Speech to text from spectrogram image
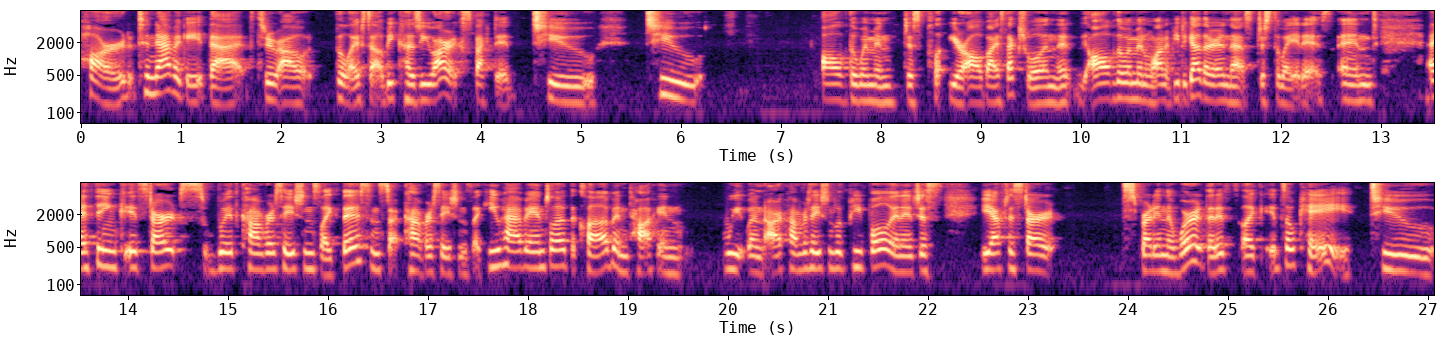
hard to navigate that throughout the lifestyle because you are expected to to all of the women just pl- you're all bisexual and that all of the women want to be together and that's just the way it is and i think it starts with conversations like this and start conversations like you have angela at the club and talking we when our conversations with people and it just you have to start spreading the word that it's like it's okay to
